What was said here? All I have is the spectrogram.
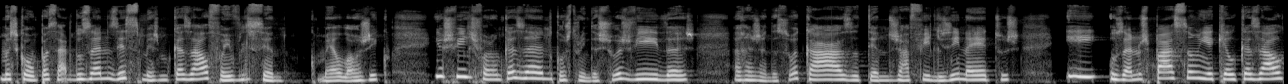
mas com o passar dos anos, esse mesmo casal foi envelhecendo como é lógico, e os filhos foram casando, construindo as suas vidas, arranjando a sua casa, tendo já filhos e netos, e os anos passam e aquele casal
